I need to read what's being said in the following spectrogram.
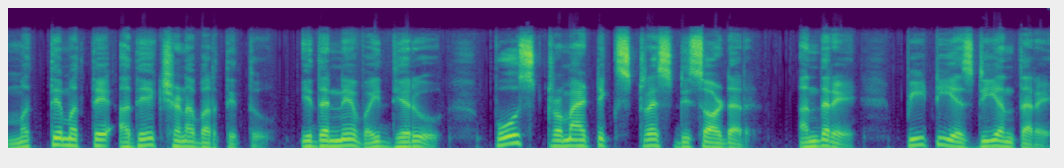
ಮತ್ತೆ ಮತ್ತೆ ಅದೇ ಕ್ಷಣ ಬರ್ತಿತ್ತು. ಇದನ್ನೇ ವೈದ್ಯರು ಪೋಸ್ಟ್ ಟ್ರೊಮ್ಯಾಟಿಕ್ ಸ್ಟ್ರೆಸ್ ಡಿಸಾರ್ಡರ್ ಅಂದರೆ ಪಿಟಿಎಸ್ಡಿ ಅಂತಾರೆ.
